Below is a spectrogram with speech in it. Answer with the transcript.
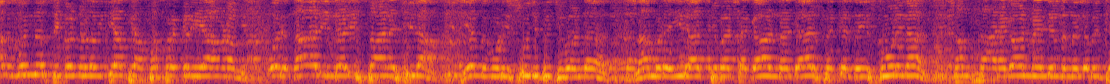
അത് മുൻനിർത്തിക്കൊണ്ടുള്ള വിദ്യാഭ്യാസ പ്രക്രിയയാവണം. ഒരു നാടിന്റെ അടിസ്ഥാന ശില എന്നുകൂടി സൂചിപ്പിച്ചുകൊണ്ട് നമ്മുടെ ഈ രാജ്യപ്പെട്ട ഗവൺമെന്റ് ഹയർ സെക്കൻഡറി സ്കൂളിന് സംസ്ഥാന ഗവൺമെന്റിൽ നിന്ന് ലഭിച്ച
